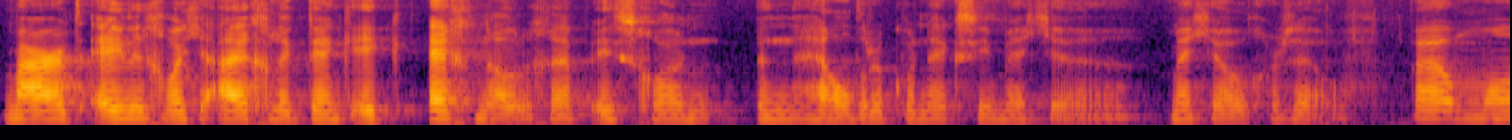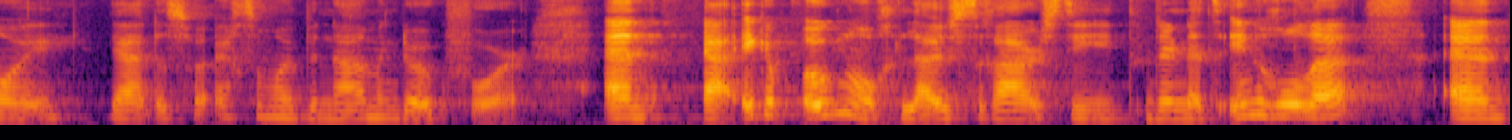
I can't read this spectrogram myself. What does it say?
Maar het enige wat je eigenlijk, denk ik, echt nodig hebt, is gewoon een heldere connectie met je, met je hoger zelf. Wauw, mooi. Ja, dat is wel echt een mooie benaming er ook voor. En ja, ik heb ook nog luisteraars die er net in rollen. En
